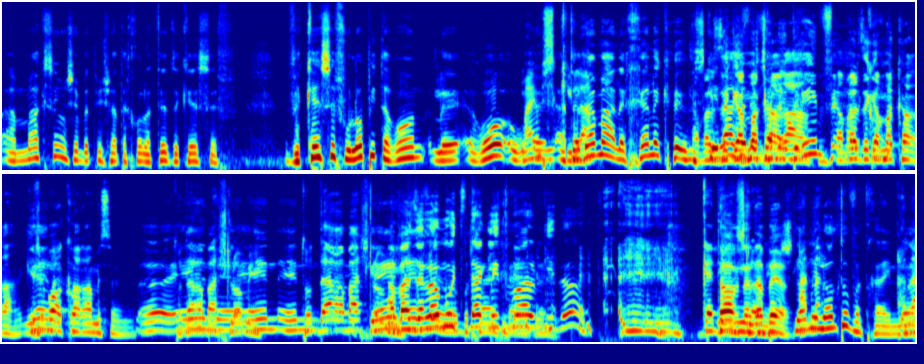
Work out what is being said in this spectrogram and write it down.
המקסימום שבית משפט יכול לתת זה כסף. וכסף הוא לא פתרון לרוב, מה עם אתה סקילה? יודע מה, לחלק, אבל זה סקילה גם הכרה, בסנהדרין. אבל זה גם. הכרה. יש כן. פה הכרה מסוימת. אה, תודה אין, רבה, אה, שלומי. תודה רבה, כן, שלומי. אבל זה לא זה- מוצדק לתבוע על זה- בגידות. טוב. נדבר. שלומי לא לטובתך, אם לא היה לך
